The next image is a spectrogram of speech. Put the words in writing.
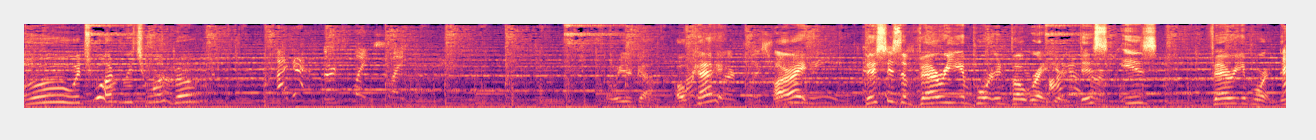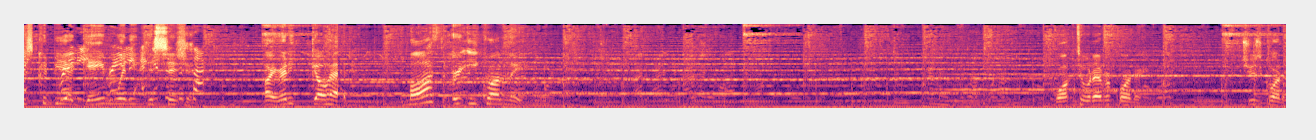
Oh, which one? Which one, bro? I got third place. Like, Oh, where you going? Okay. All right. This is a very important vote right here. This is very important. This could be a game-winning Brady, I get to decision. All right, ready? Go ahead. Moth or Equanly? Walk to whatever corner. Choose a corner.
